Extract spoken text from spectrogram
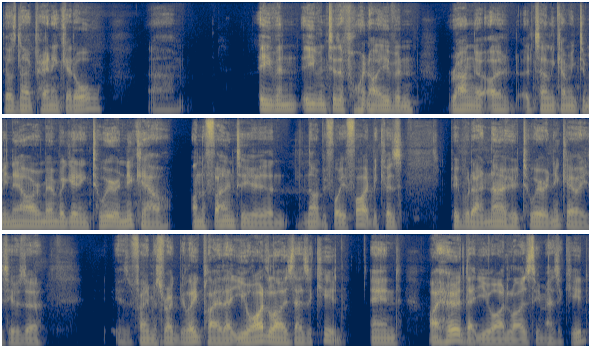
There was no panic at all. Um, even even to the point I even rung. I, it's only coming to me now. I remember getting Tawera Nikau on the phone to you the the night before your fight because people don't know who Tawera Nikau is. He was a he was a famous rugby league player that you idolized as a kid, and I heard that you idolized him as a kid,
